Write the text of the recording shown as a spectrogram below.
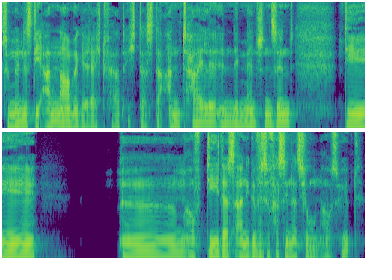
zumindest die Annahme gerechtfertigt, dass da Anteile in dem Menschen sind, die ähm, auf die das eine gewisse Faszination ausübt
